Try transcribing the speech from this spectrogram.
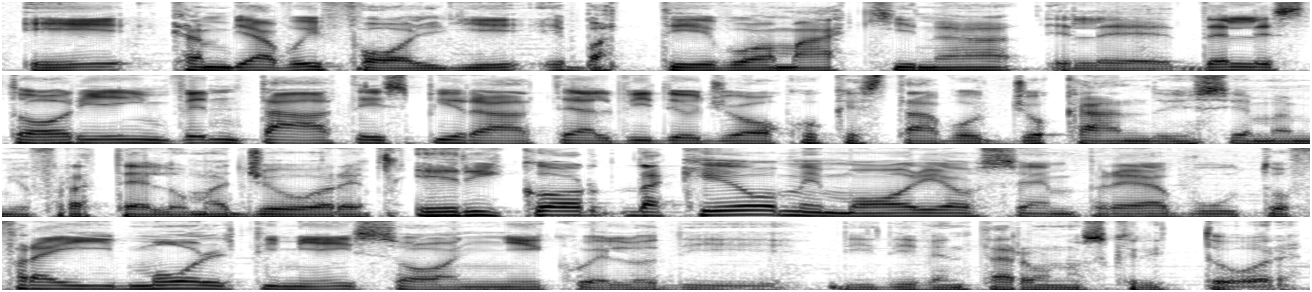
e cambiavo i fogli e battevo a macchina delle, delle storie inventate, ispirate al videogioco che stavo giocando insieme a mio fratello maggiore. E ricordo da che ho memoria ho sempre avuto, fra i molti miei sogni, quello di, di diventare uno scrittore.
